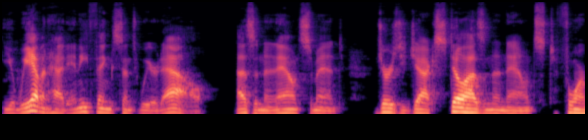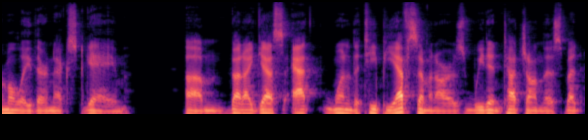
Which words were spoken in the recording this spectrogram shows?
yeah, we haven't had anything since Weird Al as an announcement. Jersey Jack still hasn't announced formally their next game. Um, but I guess at one of the TPF seminars, we didn't touch on this, but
